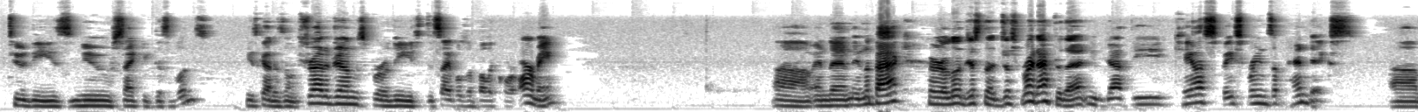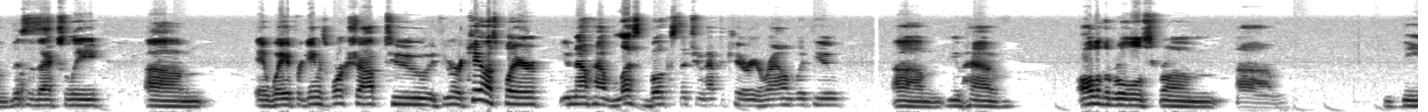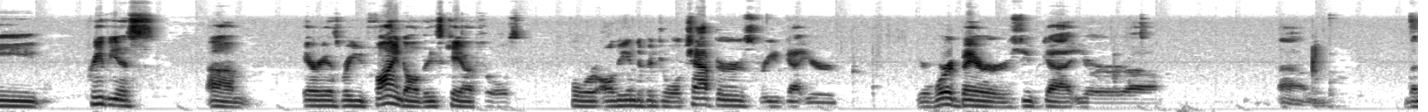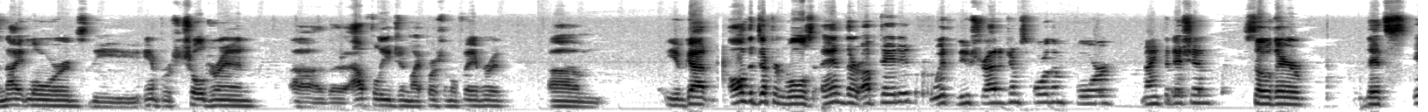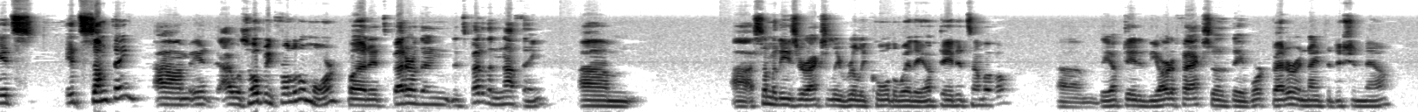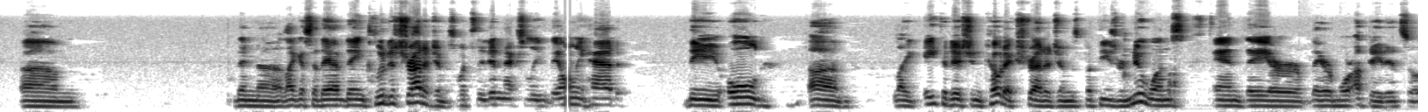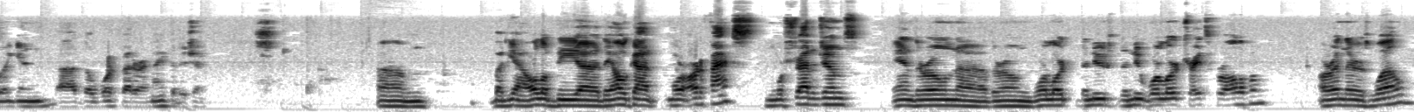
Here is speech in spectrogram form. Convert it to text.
to these new psychic disciplines. He's got his own stratagems for these disciples of Be'lakor army. Uh, and then in the back, or just the, just right after that, you've got the Chaos Space Marines Appendix. Um, this is actually um, a way for Games Workshop to, if you're a Chaos player, you now have less books that you have to carry around with you. Um, you have all of the rules from um, the previous um, areas where you'd find all these chaos rules for all the individual chapters. Where you've got your your word bearers, you've got your uh, um, the Night Lords, the Emperor's Children, uh, the Alpha Legion, my personal favorite. Um, you've got all the different rules, and they're updated with new stratagems for them for 9th edition. So they're it's it's it's something. Um, it, I was hoping for a little more, but it's better than it's better than nothing. Um, uh, some of these are actually really cool the way they updated some of them. Um, they updated the artifacts so that they work better in 9th edition now. Um, then, uh, like I said, they have they included stratagems, which they didn't actually. They only had the old, um, like 8th edition codex stratagems, but these are new ones and they are they are more updated. So again, uh, they'll work better in 9th edition. Um, but yeah, all of the uh, they all got more artifacts, more stratagems, and their own uh, their own warlord. The new the new warlord traits for all of them are in there as well.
